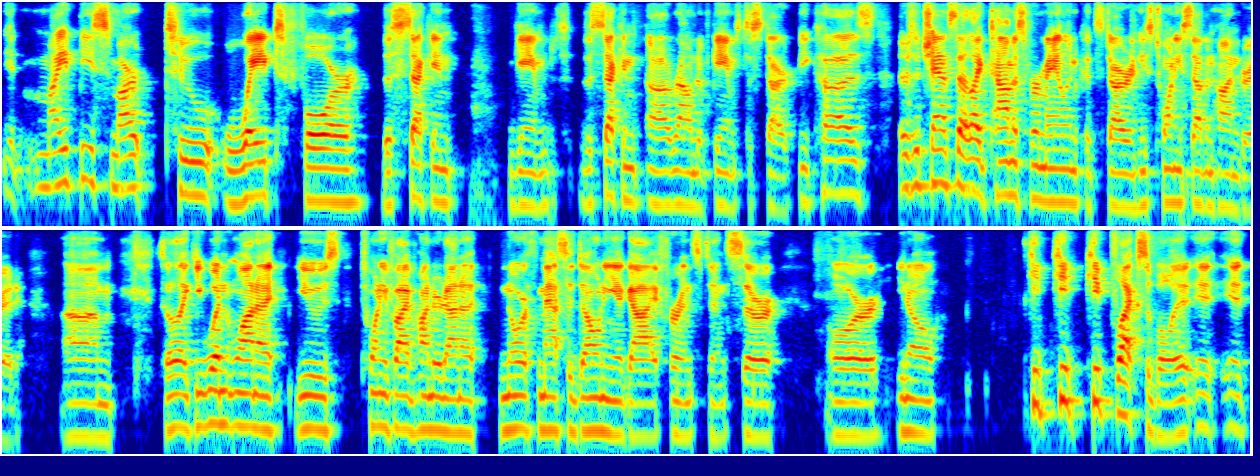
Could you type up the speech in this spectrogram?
it might be smart to wait for the second games, the second uh, round of games to start because there's a chance that like Thomas Vermaelen could start and he's 2,700. Um, so like you wouldn't want to use 2,500 on a North Macedonia guy, for instance, or or you know keep keep keep flexible. It it, it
